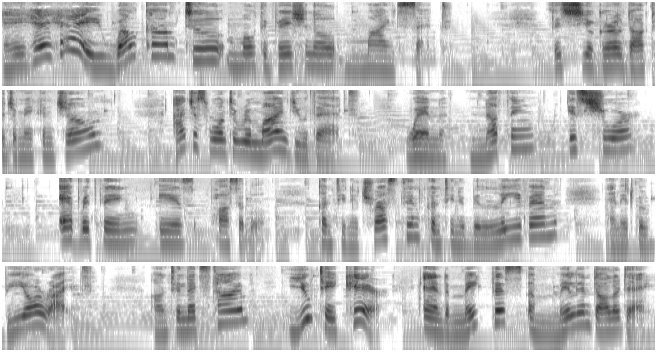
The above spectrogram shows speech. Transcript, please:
Hey, hey, hey, welcome to Motivational Mindset. This is your girl, Dr. Jamaican Joan. I just want to remind you that when nothing is sure, everything is possible. Continue trusting, continue believing, and it will be all right. Until next time, you take care and make this a million dollar day.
